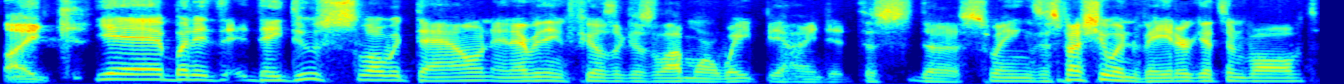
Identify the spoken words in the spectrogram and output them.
Like Yeah, but it, they do slow it down, and everything feels like there's a lot more weight behind it. This the swings, especially when Vader gets involved.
